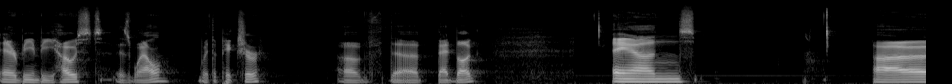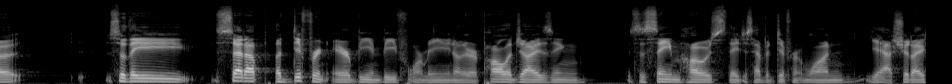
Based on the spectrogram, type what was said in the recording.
Airbnb host as well with a picture of the bed bug. And uh, so they set up a different Airbnb for me. You know, they're apologizing. It's the same host, they just have a different one. Yeah, should I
